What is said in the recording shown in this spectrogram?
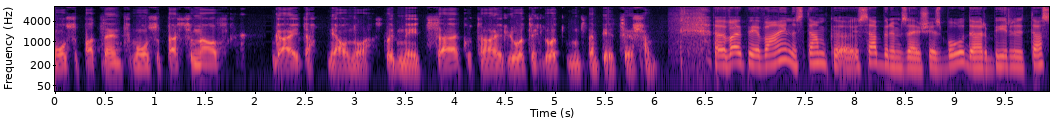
mūsu pacienti, mūsu personāls gaida jauno slimnīcas sēku. Tā ir ļoti, ļoti mums nepieciešama. Vai pie vainas tam, ka sabremzējušies būvdarbi, ir tas,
